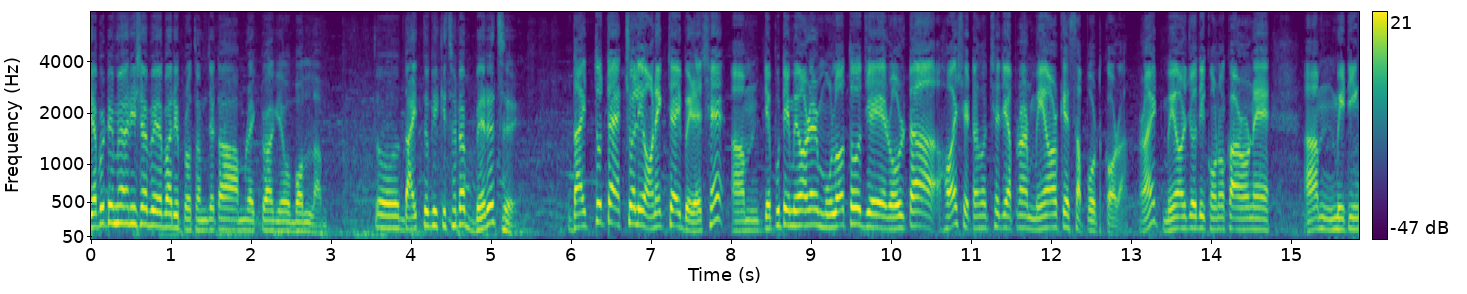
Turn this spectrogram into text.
ডেপুটি মেয়র হিসেবে এবারই প্রথম, যেটা আমরা একটু আগেও বললাম। তো দায়িত্ব কি কিছুটা বেড়েছে? দায়িত্বটা অ্যাকচুয়ালি অনেকটাই বেড়েছে। ডেপুটি মেয়রের মূলত যে রোলটা হয়, সেটা হচ্ছে যে আপনার মেয়রকে সাপোর্ট করা রাইট মেয়র যদি কোনো কারণে মিটিং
